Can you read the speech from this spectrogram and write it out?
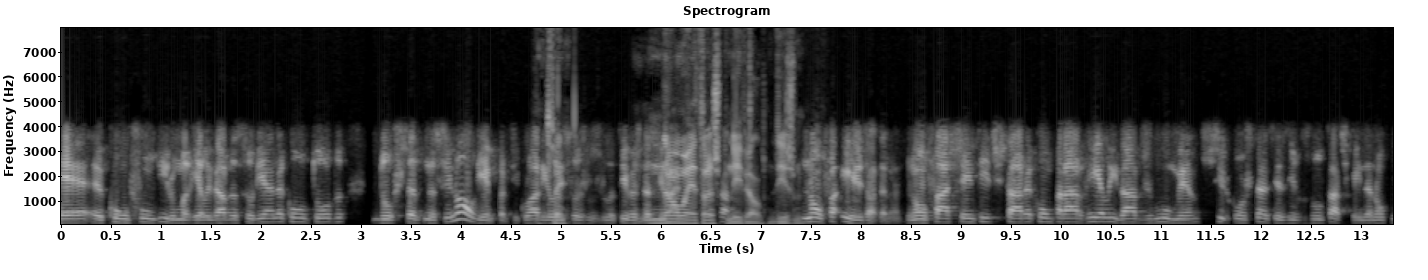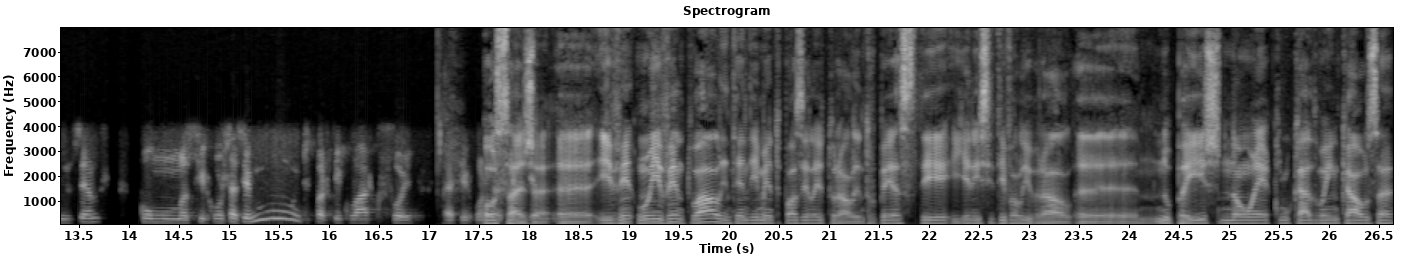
é confundir uma realidade açoriana com o todo do restante nacional e, em particular, eleições legislativas nacionais. Não é transponível, diz-me. Não exatamente. Não faz sentido estar a comparar realidades, momentos, circunstâncias e resultados que ainda não conhecemos com uma circunstância muito particular que foi a circunstância. Ou seja, uh, um eventual entendimento pós-eleitoral entre o PSD e a Iniciativa Liberal uh, no país não é colocado em causa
